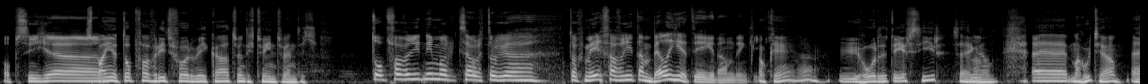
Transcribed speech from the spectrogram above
op zich... eh, Spanje topfavoriet voor WK 2022. topfavoriet niet, maar ik zou er toch, eh, toch meer favoriet dan België tegen dan, denk ik. Oké, ja. u hoorde het eerst hier, zei ik Ja. dan. Eh, maar goed, ja. eh,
